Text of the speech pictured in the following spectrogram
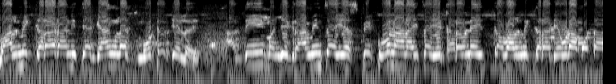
वाल्मिक कराड आणि त्या गँगला मोठं केलंय अगदी म्हणजे ग्रामीणचा एस पी कोण आणायचा हे ठरवण्या इतका वाल्मिक कराड एवढा मोठा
